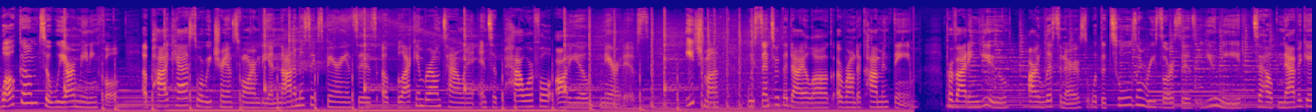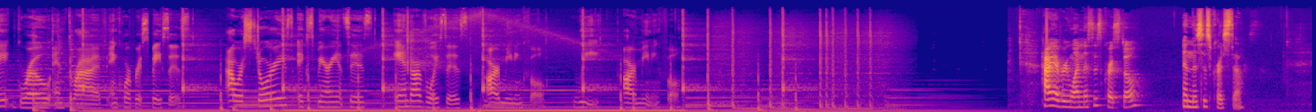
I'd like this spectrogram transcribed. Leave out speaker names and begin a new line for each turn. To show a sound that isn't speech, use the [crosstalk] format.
Welcome to We Are Meaningful, a podcast where we transform the anonymous experiences of Black and Brown talent into powerful audio narratives. Each month, we center the dialogue around a common theme, providing you, our listeners, with the tools and resources you need to help navigate, grow, and thrive in corporate spaces. Our stories, experiences, and our voices are meaningful. We are meaningful. Hi, everyone. This is Crystal.
And this is Krista.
